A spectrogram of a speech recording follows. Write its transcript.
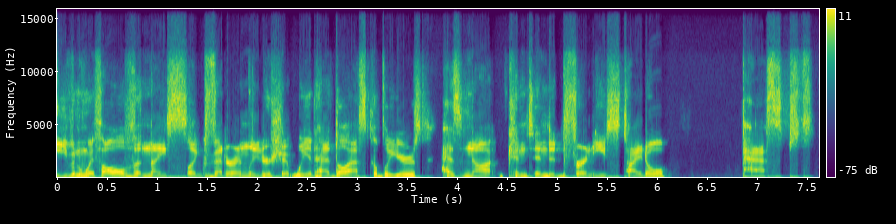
even with all the nice like veteran leadership we had had the last couple years has not contended for an east title past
